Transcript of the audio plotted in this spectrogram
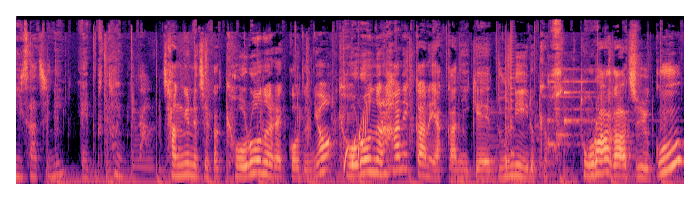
이 사진이 애프터입니다. 작년에 제가 결혼을 했거든요. 결혼을 하니까는 약간 이게 눈이 이렇게 확 돌아가지고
